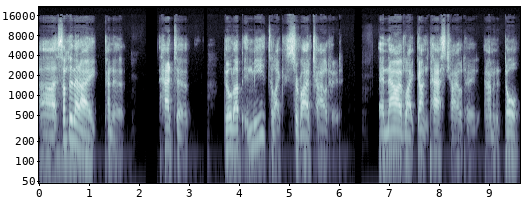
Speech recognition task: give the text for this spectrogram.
uh, something that I kind of had to build up in me to like survive childhood. And now I've like gotten past childhood and I'm an adult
